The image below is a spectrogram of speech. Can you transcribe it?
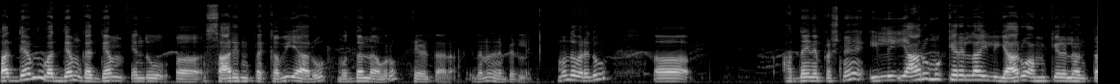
ಪದ್ಯಂ, ವದ್ಯಂ, ಗದ್ಯಂ ಎಂದು ಸಾರಿದಂಥ ಕವಿ ಯಾರು? ಮುದ್ದಣ್ಣ ಅವರು ಹೇಳ್ತಾರೆ. ಇದನ್ನು ನೆನಪಿರಲಿ. ಮುಂದುವರೆದು ಹದಿನೈದನೇ ಪ್ರಶ್ನೆ, ಇಲ್ಲಿ ಯಾರು ಮುಖ್ಯರಲ್ಲ, ಇಲ್ಲಿ ಯಾರು ಅಮುಖ್ಯರಲ್ಲ ಅಂತ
